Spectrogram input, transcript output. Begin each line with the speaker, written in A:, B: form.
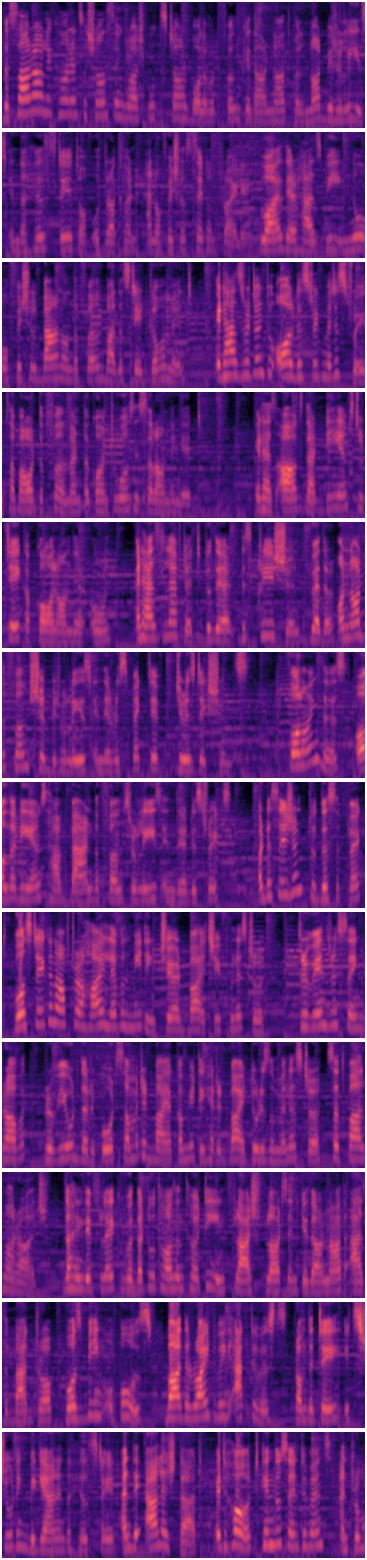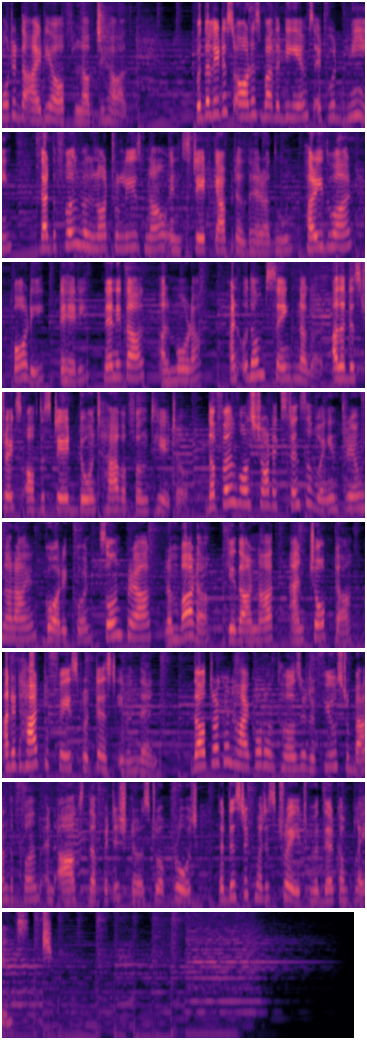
A: The Sara Ali Khan and Sushant Singh Rajput star Bollywood film Kedarnath will not be released in the hill state of Uttarakhand, an official said on Friday. While there has been no official ban on the film by the state government, it has written to all district magistrates about the film and the controversy surrounding it. It has asked that DMs to take a call on their own and has left it to their discretion whether or not the film should be released in their respective jurisdictions. Following this, all the DMs have banned the film's release in their districts. A decision to this effect was taken after a high level meeting chaired by Chief Minister Trivendra Singh Rawat reviewed the report submitted by a committee headed by Tourism Minister Satpal Maharaj. The Hindi flick with the 2013 flash floods in Kedarnath as the backdrop was being opposed by the right-wing activists from the day its shooting began in the hill state and they alleged that it hurt Hindu sentiments and promoted the idea of love jihad. With the latest orders by the DMs, it would mean that the film will not release now in state capital Dehradun, Haridwar, Pauri, Tehri, Nainital, Almora, and Udham Singh Nagar. Other districts of the state don't have a film theatre. The film was shot extensively in Triung Narayan, Gaurikund, Sonprayag, Rambada, Kedarnath, and Chopta, and it had to face protest even then. The Uttarakhand High Court on Thursday refused to ban the film and asked the petitioners to approach the district magistrate with their complaints.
